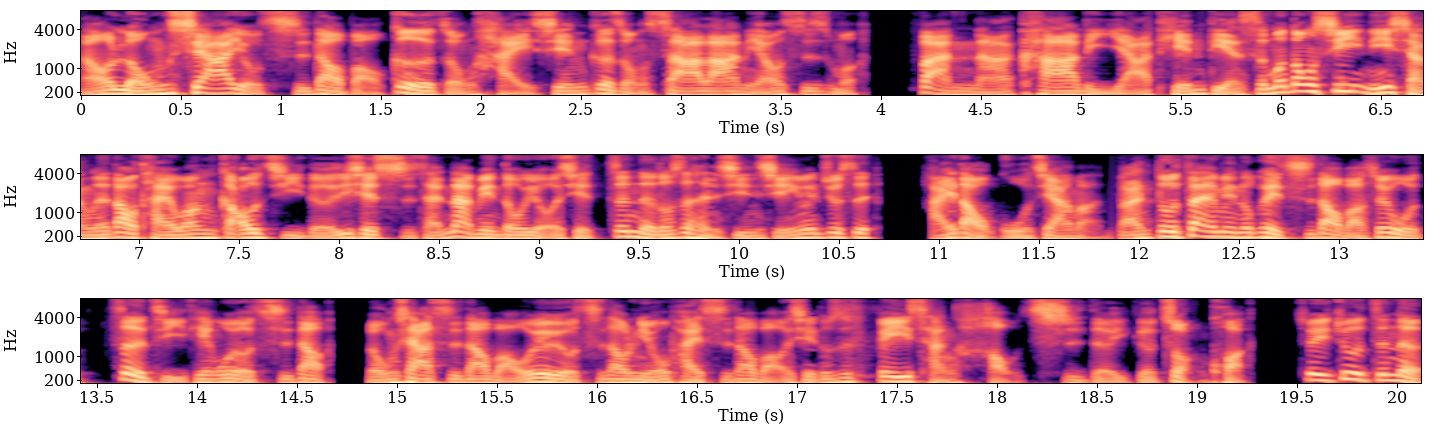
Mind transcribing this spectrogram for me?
然后龙虾有吃到饱，各种海鲜、各种沙拉，你要吃什么饭啊、咖喱啊、甜点，什么东西你想得到台湾高级的一些食材，那边都有，而且真的都是很新鲜，因为就是海岛国家嘛，反正都在那边都可以吃到饱。所以我这几天我有吃到龙虾吃到饱，我也有吃到牛排吃到饱，而且都是非常好吃的一个状况，所以就真的。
